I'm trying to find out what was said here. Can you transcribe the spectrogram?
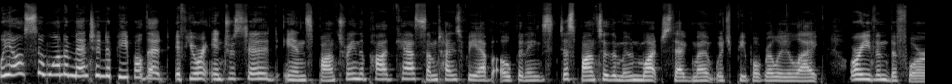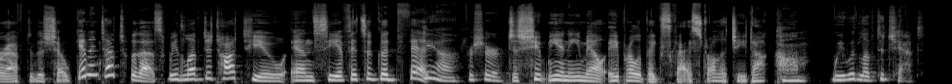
We also want to mention to people that if you're interested in sponsoring the podcast, sometimes we have openings to sponsor the Moonwatch segment, which people really like, or even before or after the show. Get in touch with us. We'd love to talk to you and see if it's a good fit. Yeah, for sure. Just shoot me an email, april at bigskyastrology.com. We would love to chat.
